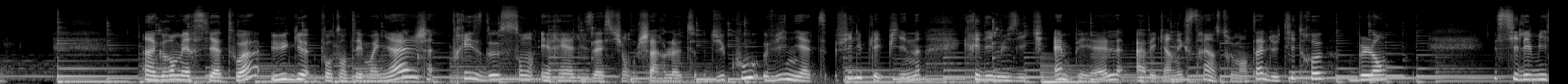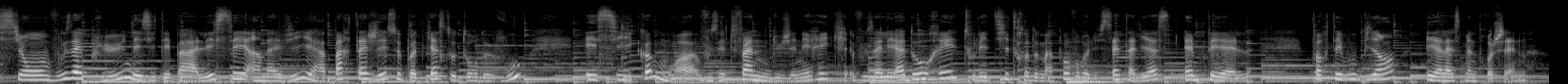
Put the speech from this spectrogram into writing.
Un grand merci à toi, Hugues, pour ton témoignage. Prise de son et réalisation, Charlotte Ducou. Vignette, Philippe Lépine. Crédit musique, MPL, avec un extrait instrumental du titre Blanc si l'émission vous a plu, n'hésitez pas à laisser un avis et à partager ce podcast autour de vous. Et si, comme moi, vous êtes fan du générique, vous allez adorer tous les titres de ma pauvre Lucette alias MPL. Portez-vous bien et à la semaine prochaine.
